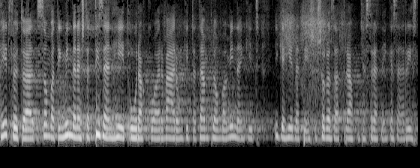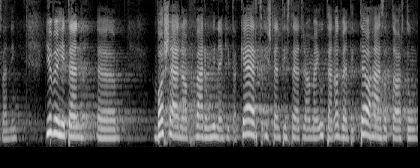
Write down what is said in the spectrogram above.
hétfőtől szombatig minden este 17 órakor várunk itt a templomban mindenkit ige hirdetés sorozatra, hogyha szeretnénk ezen részt venni. Jövő héten ö, vasárnap várunk mindenkit a kert, Isten tiszteletre, amely után adventi teaházat tartunk,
